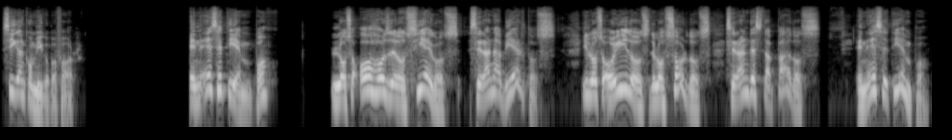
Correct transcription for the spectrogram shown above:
Sigan conmigo, por favor. En ese tiempo, los ojos de los ciegos serán abiertos y los oídos de los sordos serán destapados. En ese tiempo,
